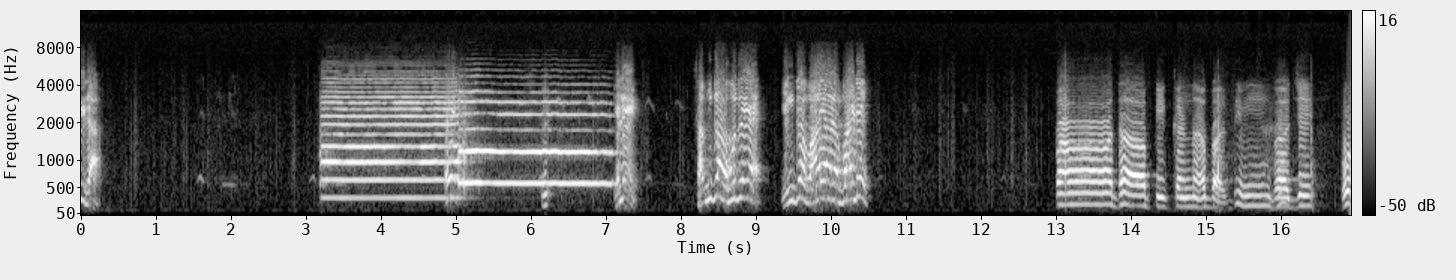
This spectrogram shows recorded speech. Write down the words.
வாசிடா இல்லை சங்கா ஊதுற எங்க வாயால பாடு. வாதாபி கணபதிம் பஜே ஓ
